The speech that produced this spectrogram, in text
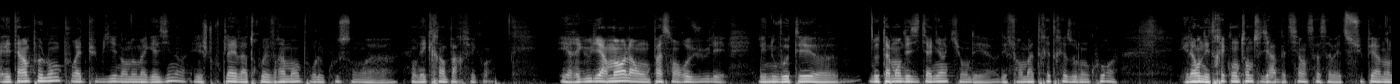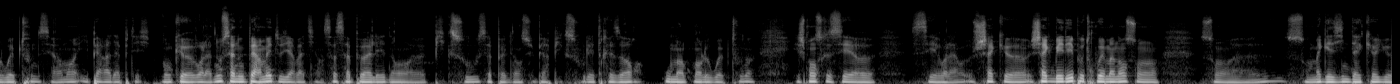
Elle était un peu longue pour être publiée dans nos magazines, et je trouve que là, elle va trouver vraiment, pour le coup, son, son écrin parfait. Quoi. Et régulièrement, là, on passe en revue les, les nouveautés notamment des Italiens qui ont des, formats très très au long cours. Et là, on est très content de se dire, ah bah tiens, ça, ça va être super dans le webtoon, c'est vraiment hyper adapté. Donc euh, voilà, nous, ça nous permet de dire, bah tiens, ça, ça peut aller dans euh, Picsou, ça peut aller dans Super Picsou, les trésors, ou maintenant le webtoon. Et je pense que c'est, euh, voilà, chaque, chaque BD peut trouver maintenant son, son magazine d'accueil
